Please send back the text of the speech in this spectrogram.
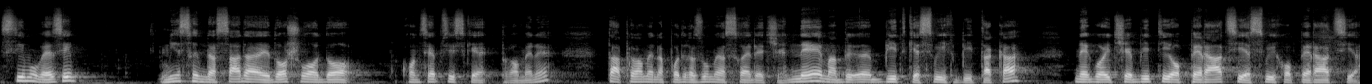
S tim u vezi, mislim da sada je došlo do koncepcijske promene, ta promena podrazumeva sledeće. Nema bitke svih bitaka, nego će biti operacije svih operacija.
